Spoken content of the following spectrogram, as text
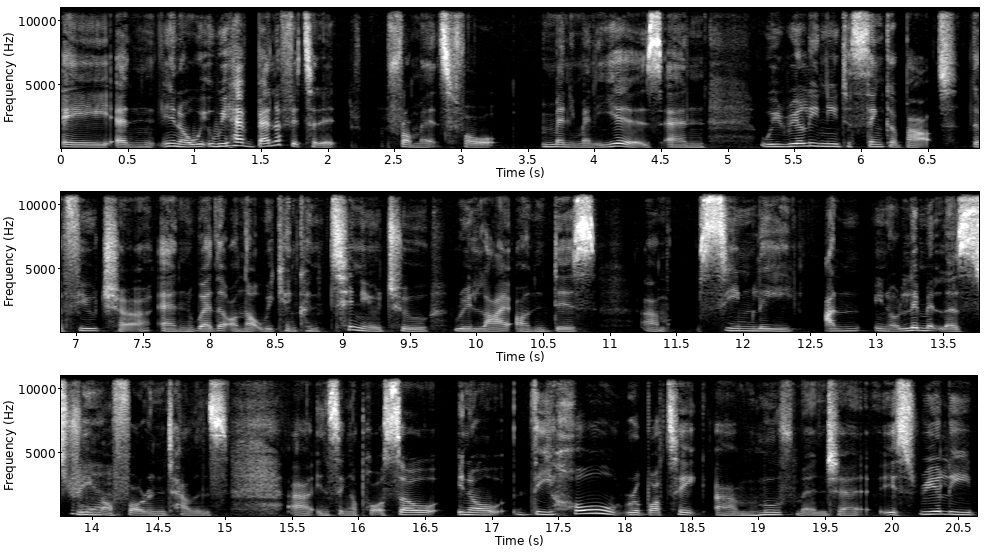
a, and, you know, we, we have benefited it from it for many, many years. And we really need to think about the future and whether or not we can continue to rely on this um, seemingly un, you know limitless stream yeah. of foreign talents uh, in Singapore. So you know the whole robotic um, movement uh, is really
